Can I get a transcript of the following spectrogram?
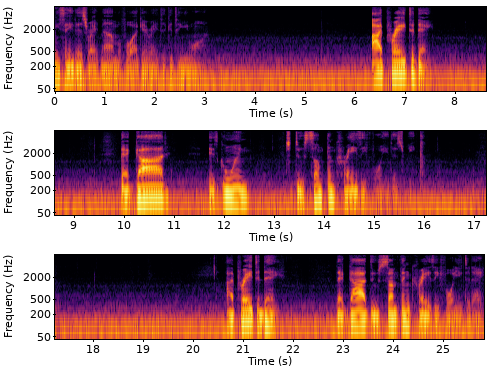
Me say this right now before I get ready to continue on. I pray today that God is going to do something crazy for you this week. I pray today that God do something crazy for you today.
